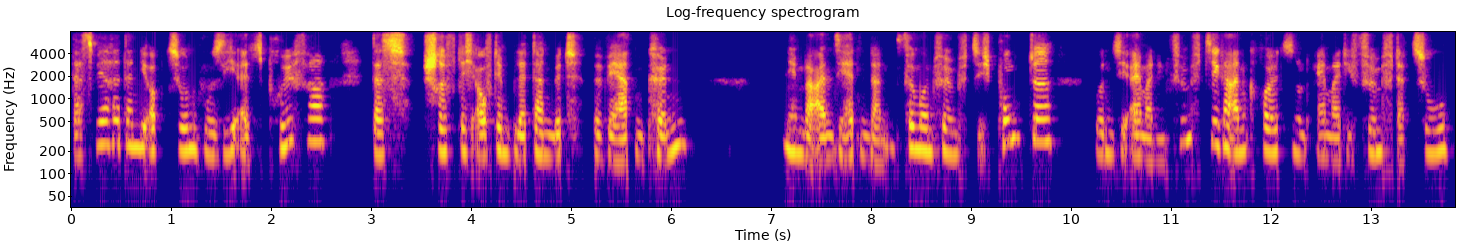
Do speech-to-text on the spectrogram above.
Das wäre dann die Option, wo Sie als Prüfer das schriftlich auf den Blättern mit bewerten können. Nehmen wir an, Sie hätten dann 55 Punkte, würden Sie einmal den 50er ankreuzen und einmal die 5 dazu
